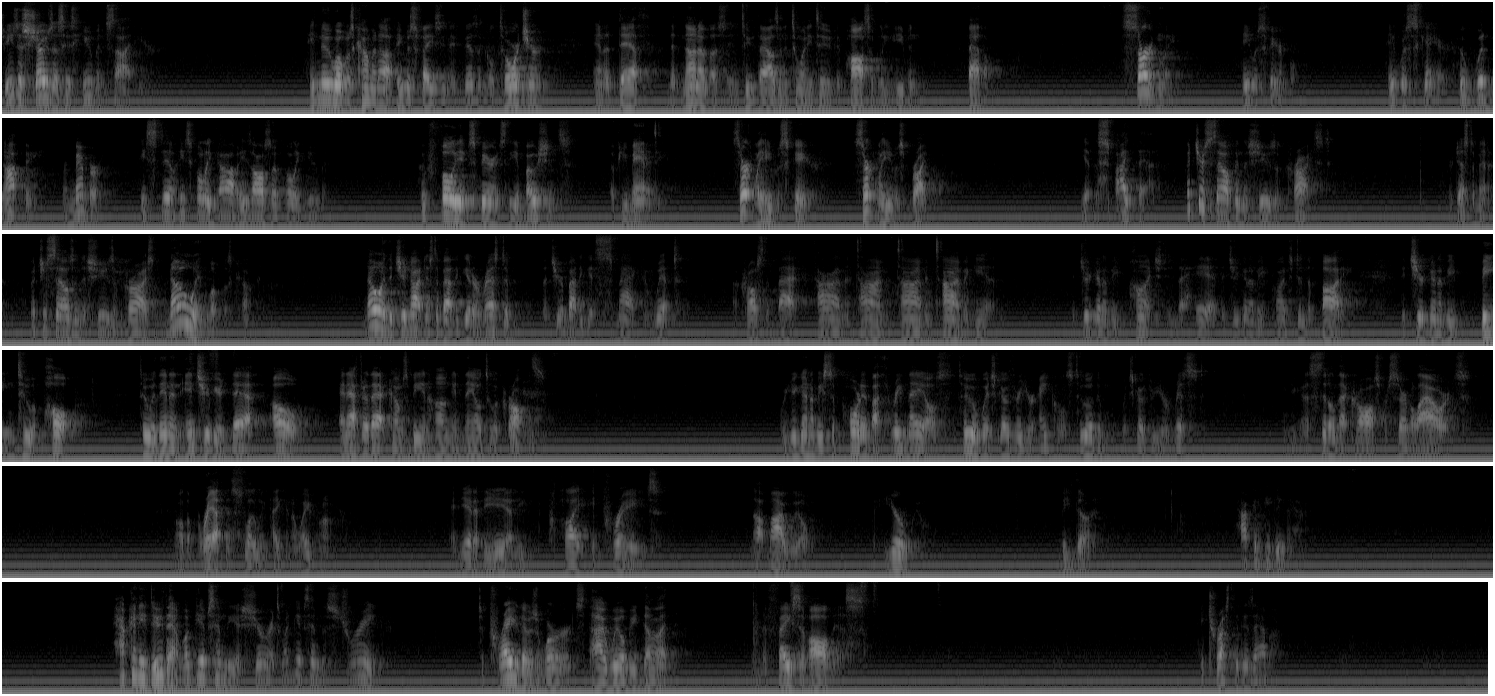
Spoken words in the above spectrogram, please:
Jesus shows us his human side here. He knew what was coming up. He was facing a physical torture and a death that none of us in 2022 could possibly even fathom. Certainly, he was fearful. He was scared. Who would not be? Remember, he's still he's fully God, but he's also fully human. Who fully experienced the emotions of humanity. Certainly he was scared. Certainly he was frightened. Yet despite that, put yourself in the shoes of Christ. For just a minute. Put yourselves in the shoes of Christ, knowing what was coming. Knowing that you're not just about to get arrested, but you're about to get smacked and whipped across the back time and time and time and time again. That you're going to be punched in the head, that you're going to be punched in the body, that you're going to be beaten to a pulp, to within an inch of your death. Oh, and after that comes being hung and nailed to a cross where you're going to be supported by three nails, two of which go through your ankles, two of them which go through your wrist. And you're going to sit on that cross for several hours while the breath is slowly taken away from you. And yet at the end, he, he prays, not my will, but your will be done. How can he do that? How can he do that? What gives him the assurance? What gives him the strength to pray those words, Thy will be done, in the face of all this? He trusted his Abba.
